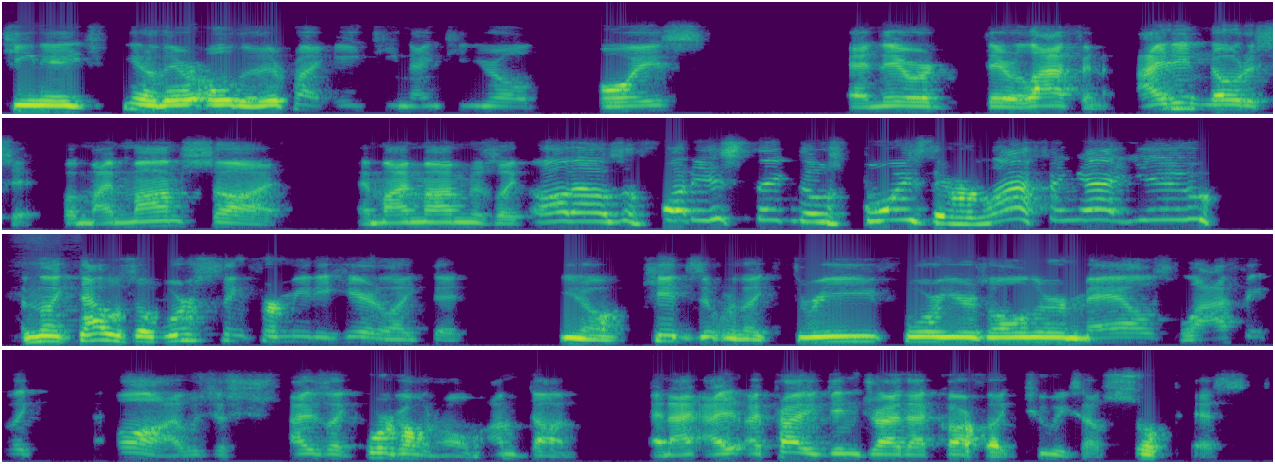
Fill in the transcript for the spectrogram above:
teenage, you know, they were older. They're probably 18, 19 year old boys. And they were they were laughing. I didn't notice it, but my mom saw it. And my mom was like, Oh, that was the funniest thing. Those boys, they were laughing at you. And like that was the worst thing for me to hear, like that, you know, kids that were like three, four years older, males laughing. Like, oh, I was just I was like, We're going home. I'm done and I, I, I probably didn't drive that car for like two weeks. I was so pissed.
